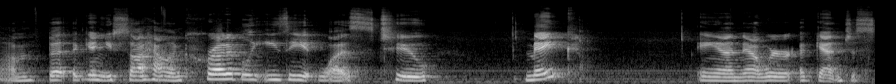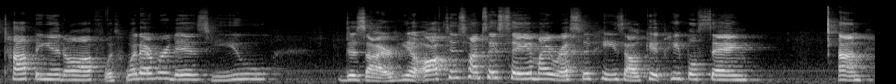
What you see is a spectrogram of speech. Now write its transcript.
Um, but again, you saw how incredibly easy it was to make. And now we're, again, just topping it off with whatever it is you desire. You know, oftentimes I say in my recipes, I'll get people saying, um,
